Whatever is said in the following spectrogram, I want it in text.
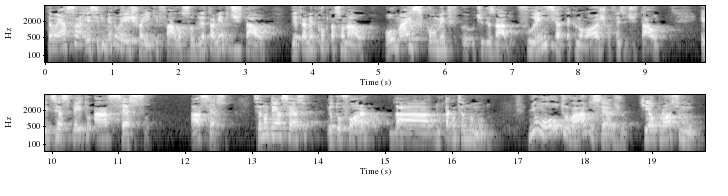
Então essa, esse primeiro eixo aí que fala sobre letramento digital, letramento computacional, ou mais comumente utilizado, fluência tecnológica, fluência digital, ele diz respeito a acesso. A acesso. Se eu não tenho acesso, eu estou fora da, do que está acontecendo no mundo. E um outro lado, Sérgio, que é o próximo,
